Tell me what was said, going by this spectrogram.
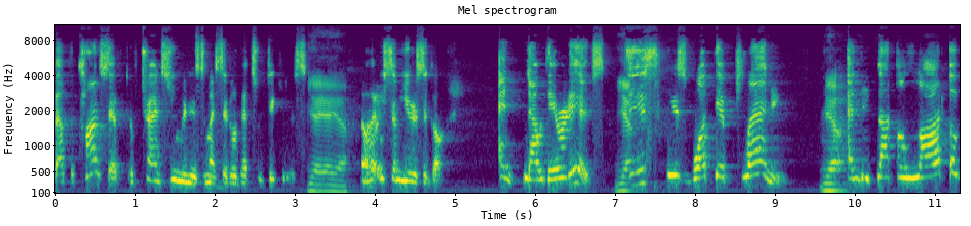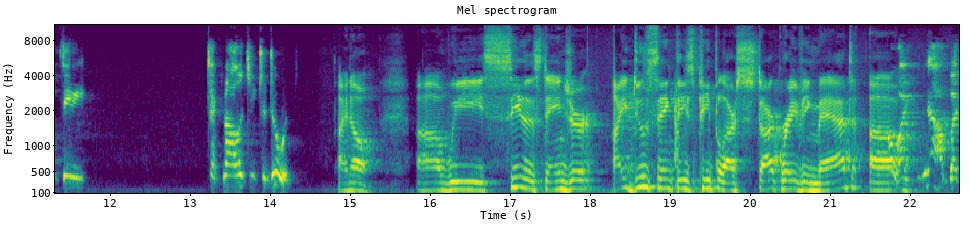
about the concept of transhumanism, I said, "Oh, that's ridiculous." Yeah, yeah, yeah. No, that was some years ago, and now there it is. Yeah. This is what they're planning, Yeah. and they've got a lot of the technology to do it. I know. Uh, we see this danger. I do think these people are stark raving mad. Uh, Oh, I, yeah, but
